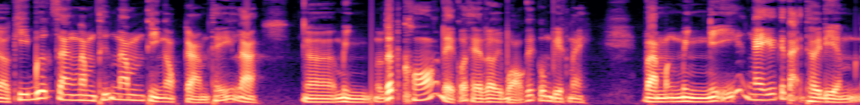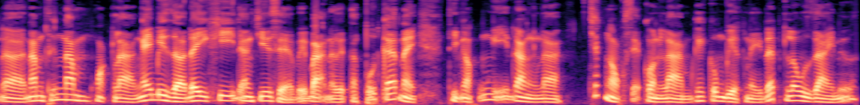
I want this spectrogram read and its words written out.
Ờ, khi bước sang năm thứ năm thì Ngọc cảm thấy là uh, mình rất khó để có thể rời bỏ cái công việc này và mình nghĩ ngay cái tại thời điểm uh, năm thứ năm hoặc là ngay bây giờ đây khi đang chia sẻ với bạn ở tập podcast này thì Ngọc cũng nghĩ rằng là chắc Ngọc sẽ còn làm cái công việc này rất lâu dài nữa.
